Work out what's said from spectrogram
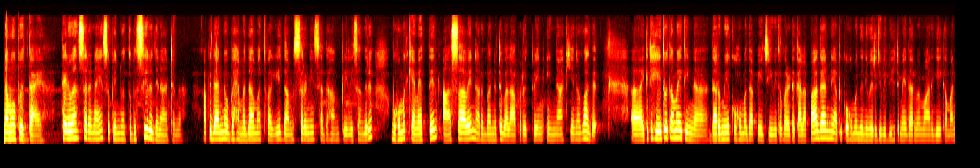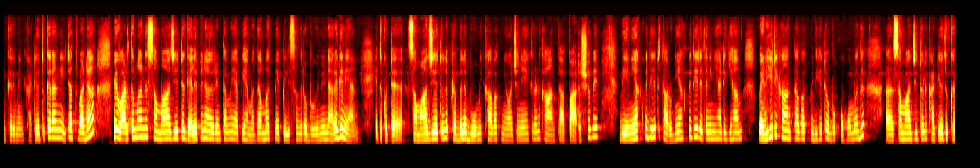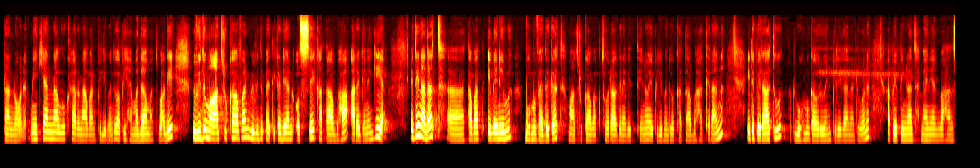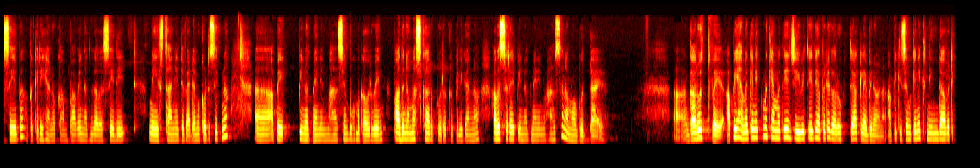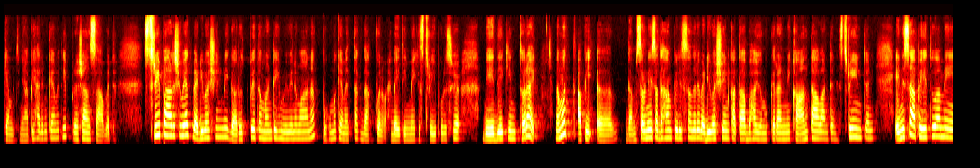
නමෝ බුද්දාය. තෙරුවන් සරණයි සුපින්වත් ඔබ සියලු දෙනාටම. අපි දන්න ඔබ හැමදාමත් වගේ ධම්සරණී සදහම් පිළිසඳර බොහොම කැමැත්තෙන් ආසාවෙන් අරඹන්නට බලාපොරොත්තු වෙමින් ඉන්නා කියන වග. ඒකට හේතුව තමයි ඉතින් ධර්මය කොහොමද අපේ ජීවිතවලට ගලපා ගන්න? අපි කොහොමද නිවැරදි විදිහට මේ ධර්ම මාර්ගයේ ගමන් කරමින් කටයුතු කරන්නේ? ඊටත් වඩා මේ වර්තමාන සමාජයට ගැළපෙන අයුරින් තමයි අපි හැමදාමත් මේ පිළිසඳර ඔබ වෙනුවෙන් අරගෙන යන්නේ. එතකොට සමාජය තුළ ප්‍රබල භූමිකාවක් නියෝජනය කරන කාන්තා පාර්ශවය දියණියක් විදිහට තරුණියක් විදිහට එතනින් එහාට ගියාම වැඩිහිටි කාන්තාවක් විදිහට ඔබ කොහොමද සමාජය තුළ කටයුතු කරන්න ඕන? මේ කියන්නා වූ කාරණාවන් පිළිබඳව අපි හැමදාමත් වගේ විවිධ මාතෘ මාතෘකාවන් විවිධ පැතිකඩයන් ඔස්සේ කතාබහ අරගෙන ගියා. ඉතින් අදත් තවත් එවැනිම බොහොම වැදගත් මාතෘකාවක් තෝරාගෙන වෙත් තියෙනවා ඒ පිළිබඳව කතා බහ කරන්න. ඊට පෙර අපි බොහොම ගෞරවයෙන් පිළිගන්නට ඕන අපේ පින්වත් මෑණියන් වහන්සේව අප කෙරෙහි අනුකම්පාවෙන් අද දවසේදී මේ ස්ථානයට වැඩම කොට සිටින අපේ පින්වත් මෑණියන් වහන්සේම බොහොම ගෞරවයෙන් පාද නමස්කාර පූර්වක පිළිගන්නවා. අවසරයි පින්වත් මෑණියන් වහන්සේ නමෝ බුද්දාය. ගරුත්වය අපි හැම කෙනෙක්ම කැමති ජීවිතයේදී අපිට ගරුත්වයක් ලැබෙනවා අපි කිසිම කෙනෙක් නින්දාවට කැමති අපි හරිම කැමති ප්‍රශංසාවට. ස්ත්‍රී පාර්ශවයත් වැඩි වශයෙන් මේ ගරුත්වය Tamanට හිමි වෙනවා නම් බොහොම කැමැත්තක් දක්වනවා. හැබැයි ඉතින් මේක ස්ත්‍රී පුරුෂ ભેදයකින් තොරයි. නමුත් අපි දම්සරණී සදහම් පිළිසඳර වැඩි වශයෙන් කතා බහ යොමු කරන්නේ කාන්තාවන්ටනේ ස්ත්‍රීන්ටනේ. ඒ නිසා අපි හිතුවා මේ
